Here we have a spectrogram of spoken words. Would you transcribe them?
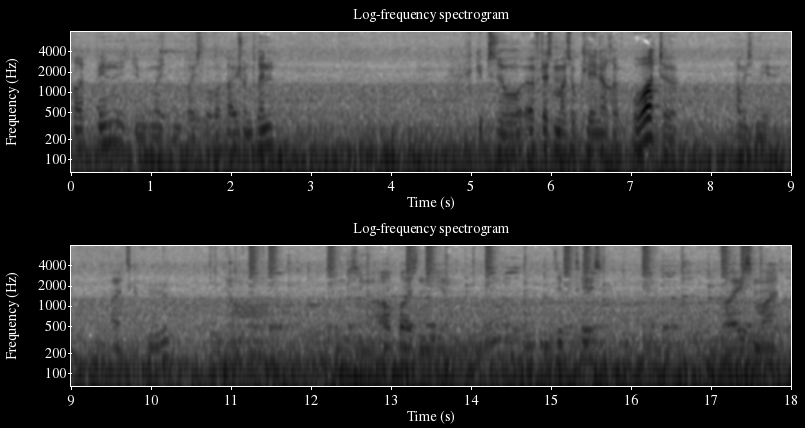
gerade bin, ich denke ich bin bei Slowakei schon drin, gibt es so öfters mal so kleinere Orte, habe ich mir als Gefühl. Ja, so muss ich mal aufpassen hier. 70. Weiß mal.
